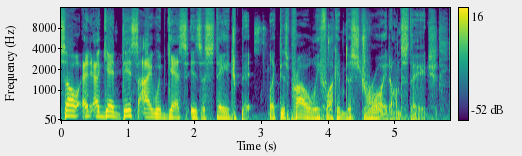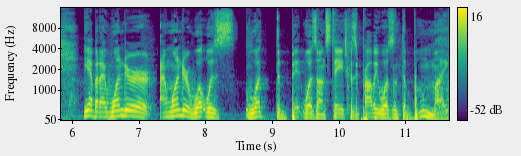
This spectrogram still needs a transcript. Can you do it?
So again, this I would guess is a stage bit. Like this probably fucking destroyed on stage. Yeah, but I wonder. I wonder what was what the bit was on stage because it probably wasn't the boom mic.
